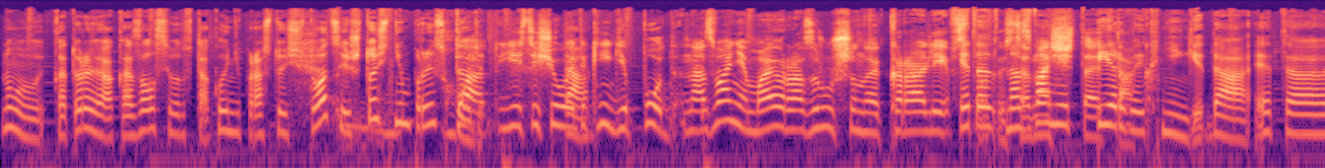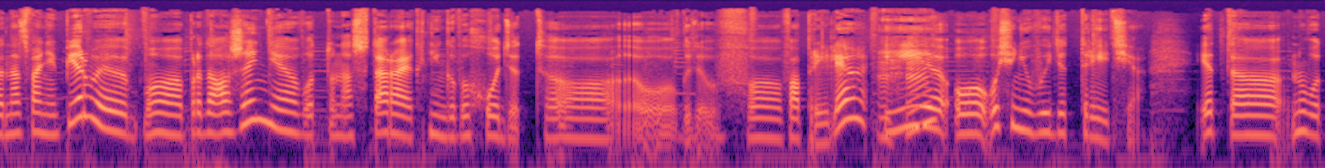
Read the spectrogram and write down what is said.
ну, который оказался вот в такой непростой ситуации, и что с ним происходит. Да, есть еще у Да. этой книги под названием «Мое разрушенное королевство». Это название первой так. книги, да. Это название первой, э, продолжение. Вот у нас вторая книга выходит э, где- в, в апреле, и о, осенью выйдет третья. Это, ну вот,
